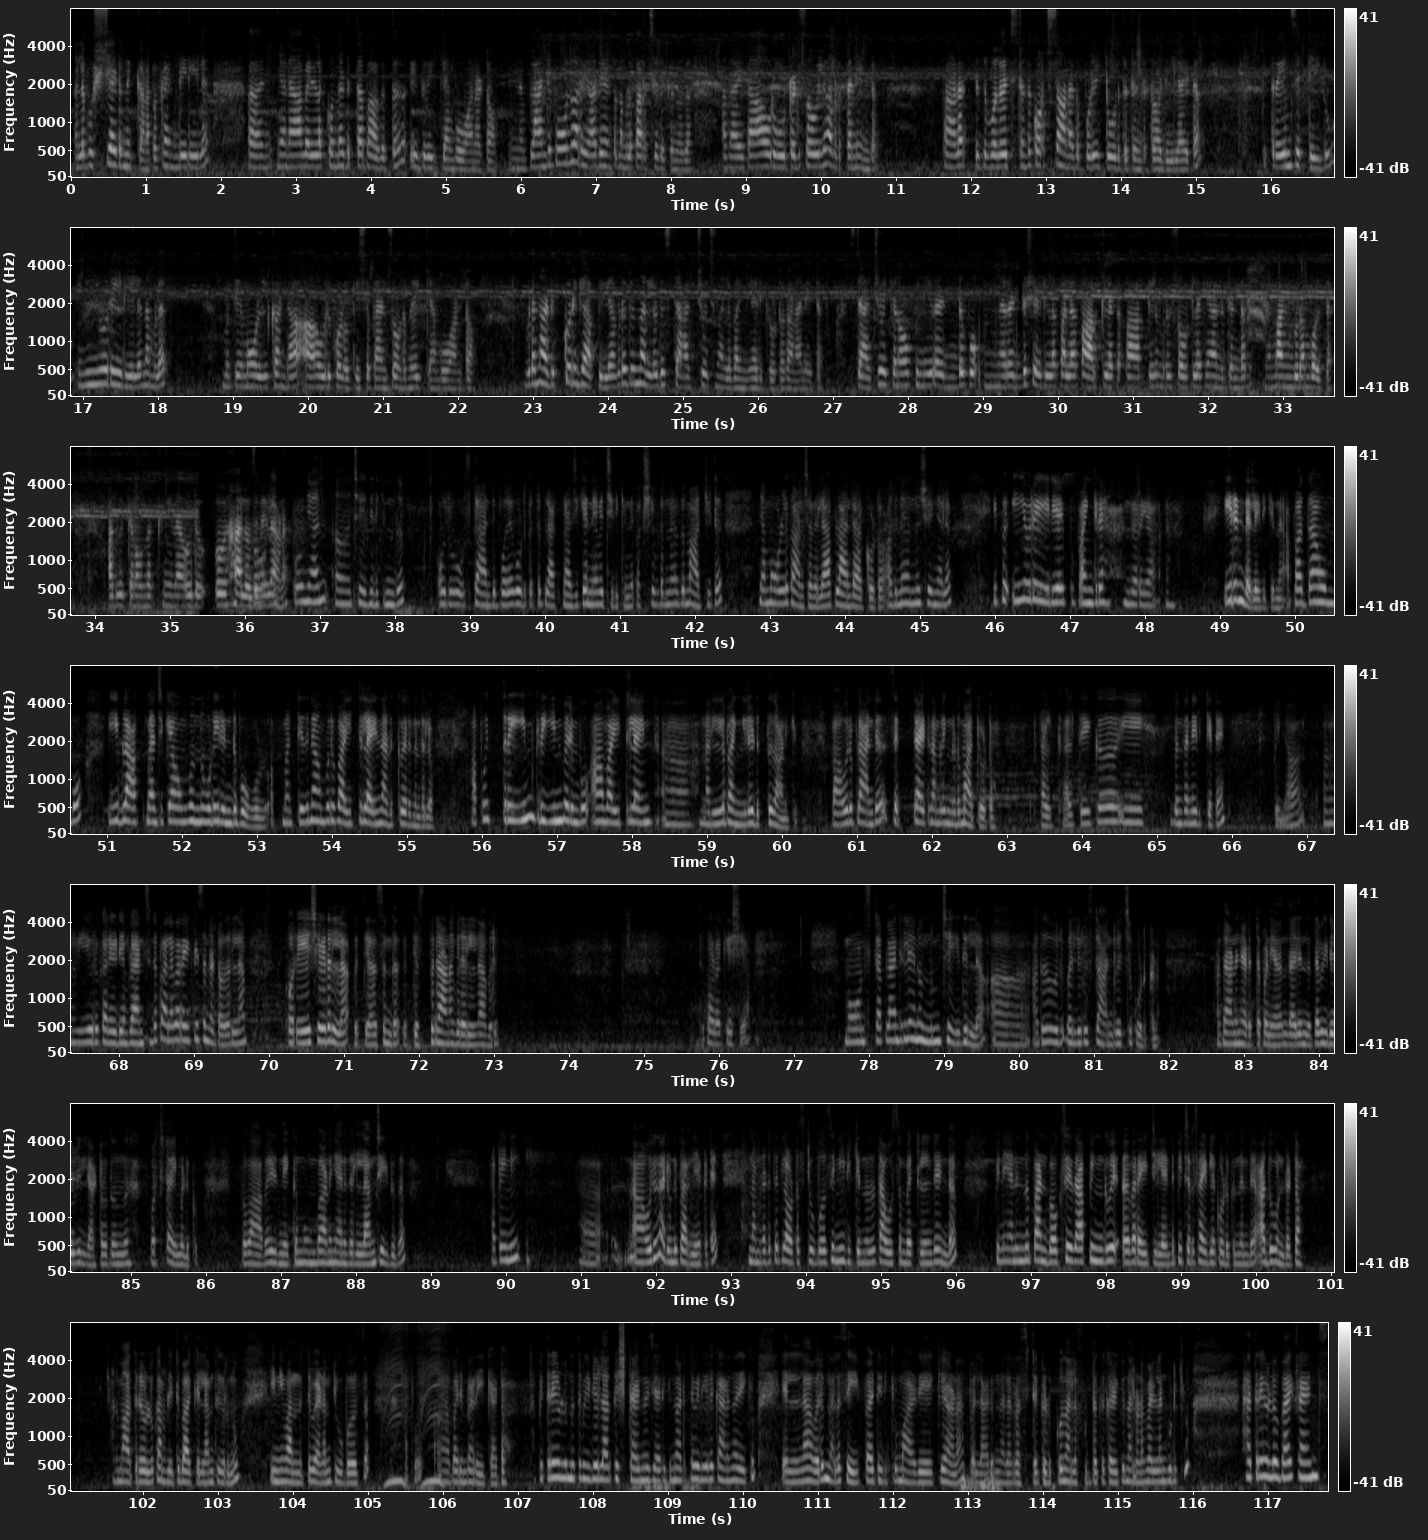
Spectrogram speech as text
നല്ല ബുഷിയായിട്ട് നിൽക്കുകയാണ് അപ്പോൾ ഫ്രണ്ട് ഏരിയയിൽ ഞാൻ ആ വെള്ളക്കൊന്ന് എടുത്ത ഭാഗത്ത് ഇത് വിൽക്കാൻ പോവാണ് കേട്ടോ പ്ലാന്റ് പോലും അറിയാതെയാണ് കേട്ടോ നമ്മൾ പറിച്ചെടുക്കുന്നത്. അതായത് ആ റൂട്ടഡ് സോയിൽ അവിടെ തന്നെ ഉണ്ട് അപ്പോൾ ആളെ ഇതുപോലെ വെച്ചിട്ടുണ്ട്. കുറച്ച് ചാണകപ്പൊടി ഇട്ട് കൊടുത്തിട്ടുണ്ട് കേട്ടോ അടിയിലായിട്ട്. ഇത്രയും സെറ്റ് ചെയ്തു. ഇനി ഈ ഒരു ഏരിയയിൽ നമ്മൾ മറ്റേ മുകളിൽ കണ്ട ആ ഒരു കൊളോക്കേഷ്യ പ്ലാന്റ്സ് കൊണ്ടുവന്ന് വിൽക്കാൻ പോവാണ് കേട്ടോ ഇവിടെ നടുക്കൊരു ഗ്യാപ്പില്ല അവിടെ ഒരു നല്ലൊരു സ്റ്റാച്ചു വെച്ച് നല്ല ഭംഗിയായിരിക്കും കേട്ടോ കാണാനായിട്ട്. അപ്പോൾ സ്റ്റാച്ചു വെക്കണോ? പിന്നെ ഈ റെഡ് റെഡ് ഷെയ്ഡിലുള്ള പല പാർക്കിലൊക്കെ പാർക്കിലും റിസോർട്ടിലൊക്കെ കണ്ടിട്ടുണ്ട്. മൺകുടം പോലത്തെ. അത് വെക്കണമെന്നൊക്കെ ഇങ്ങനെ ഒരു ആലോചനയിലാണ്. ഇപ്പോൾ ഞാൻ ചെയ്തിരിക്കുന്നത് ഒരു സ്റ്റാൻഡ് പോലെ കൊടുത്തിട്ട് ബ്ലാക്ക് മാജിക് തന്നെ വെച്ചിരിക്കുന്നത്. പക്ഷേ ഇവിടെ നിന്ന് അത് മാറ്റിയിട്ട് ഞാൻ മുകളിൽ കാണിച്ചു തന്നില്ല. ആ പ്ലാന്റ് ആക്കോട്ടോ അതിനെന്ന് വെച്ച് കഴിഞ്ഞാൽ ഇപ്പോൾ ഈ ഒരു ഏരിയ ഇപ്പോൾ ഭയങ്കര എന്താ പറയുക ഇരുണ്ടല്ലേ ഇരിക്കുന്നത് അപ്പോൾ അതാവുമ്പോൾ ഈ ബ്ലാക്ക് മാജിക് ആകുമ്പോൾ ഒന്നും കൂടി ഇരുണ്ട് പോകുള്ളൂ അപ്പോൾ മറ്റേതിനാകുമ്പോൾ ഒരു വൈറ്റ് ലൈൻ നടുക്ക് വരുന്നുണ്ടല്ലോ. അപ്പോൾ ഇത്രയും ഗ്രീൻ വരുമ്പോൾ ആ വൈറ്റ് ലൈൻ നല്ല ഭംഗിയിൽ എടുത്ത് കാണിക്കും. അപ്പോൾ ആ ഒരു പ്ലാന്റ് സെറ്റായിട്ട് നമ്മൾ ഇങ്ങോട്ട് മാറ്റും കേട്ടോ തൽക്കാലത്തേക്ക് ഈ ഇവൻ തന്നെ ഇരിക്കട്ടെ. പിന്നെ ഈ ഒരു കലേഡിയം പ്ലാന്റ്സിന്റെ പല വെറൈറ്റീസ് ഉണ്ട് കേട്ടോ അതെല്ലാം ഒരേ ഷെയ്ഡല്ല വ്യത്യാസമുണ്ട്. വ്യത്യസ്തരാണ് ഇവരെല്ലാവരും. ഇത് കൊളക്കേഷ്യ. മോൺസ്റ്റർ പ്ലാന്റിൽ ഞാനൊന്നും ചെയ്തില്ല. അത് ഒരു വലിയൊരു സ്റ്റാൻഡ് വെച്ച് കൊടുക്കണം. അതാണ് ഞാൻ അടുത്ത പണി. അതെന്തായാലും ഇന്നത്തെ വീഡിയോയിൽ ഇല്ല കേട്ടോ. അതൊന്ന് കുറച്ച് ടൈം എടുക്കും. ഇപ്പോൾ വാവ എഴുന്നേക്കും മുമ്പാണ് ഞാനിതെല്ലാം ചെയ്തത്. അപ്പോൾ ഇനി ഒരു കാര്യം കൂടി പറഞ്ഞേക്കട്ടെ. നമ്മുടെ അടുത്ത് ലോട്ടസ് ട്യൂബേഴ്സ് ഇനി ഇരിക്കുന്നത് തൗസൻഡ് ബെറ്റലിന്റെ ഉണ്ട്. പിന്നെ ഞാൻ ഇന്ന് അൺബോക്സ് ചെയ്ത ആ പിങ്ക് വെറൈറ്റി ഇല്ല? എന്റെ പിക്ചർ സൈഡിൽ കൊടുക്കുന്നുണ്ട്. അതും ഉണ്ട് കേട്ടോ. അത് മാത്രമേ ഉള്ളൂ. കംപ്ലീറ്റ് ബാക്കിയെല്ലാം തീർന്നു. ഇനി വന്നിട്ട് വേണം ട്യൂബേഴ്സ് അപ്പോൾ വരുമ്പോൾ അറിയിക്കാം കേട്ടോ. അപ്പോൾ ഇത്രയേ ഉള്ളൂ ഇന്നത്തെ വീഡിയോ എല്ലാവർക്കും ഇഷ്ടമായെന്ന് വിചാരിക്കുന്നു. അടുത്ത വീഡിയോയിൽ കാണുന്നതായിരിക്കും എല്ലാവരും നല്ല സേഫായിട്ടിരിക്കും മഴയൊക്കെയാണ്. അപ്പോൾ എല്ലാവരും നല്ല റെസ്റ്റൊക്കെ എടുക്കും നല്ല ഫുഡൊക്കെ കഴിക്കും നല്ലോണം വെള്ളം കുടിക്കും. അത്രയേ ഉള്ളൂ. Bye friends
